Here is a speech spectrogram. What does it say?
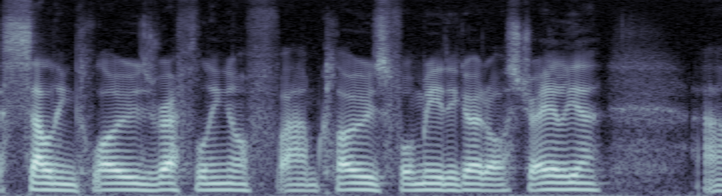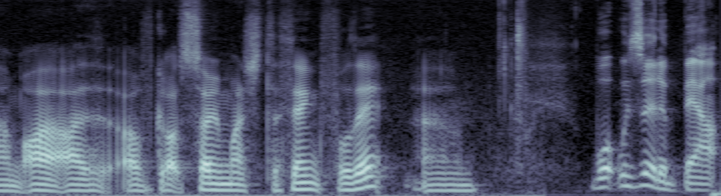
selling clothes, raffling off um, clothes for me to go to Australia, um, I, have got so much to thank for that. Um, what was it about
